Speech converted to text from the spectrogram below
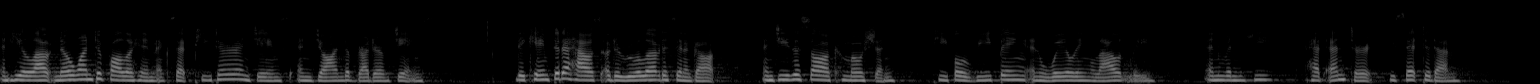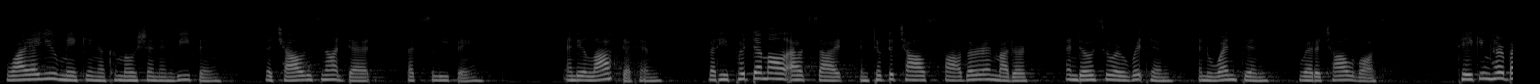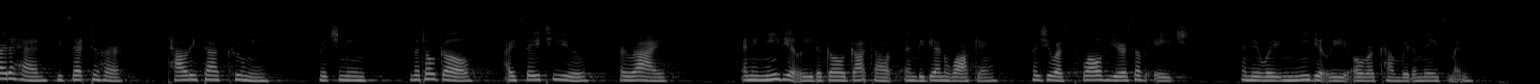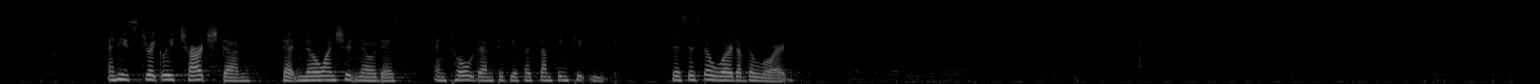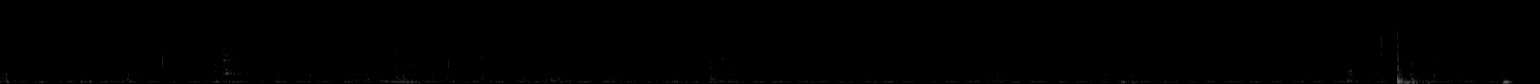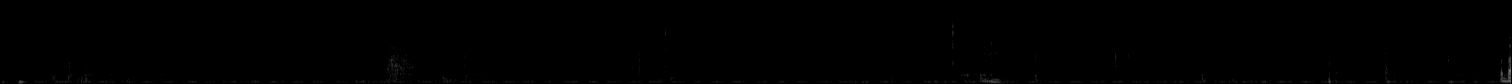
And he allowed no one to follow him except Peter and James and John, the brother of James. They came to the house of the ruler of the synagogue, and Jesus saw a commotion, people weeping and wailing loudly. And when he had entered, he said to them, Why are you making a commotion and weeping? The child is not dead, but sleeping. And they laughed at him. But he put them all outside and took the child's father and mother and those who were with him and went in where the child was. Taking her by the hand, he said to her, Talitha Kumi, which means, Little girl, I say to you, arise. And immediately the girl got up and began walking, for she was 12 years of age, and they were immediately overcome with amazement. And he strictly charged them that no one should know this, and told them to give her something to eat. This is the word of the Lord.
